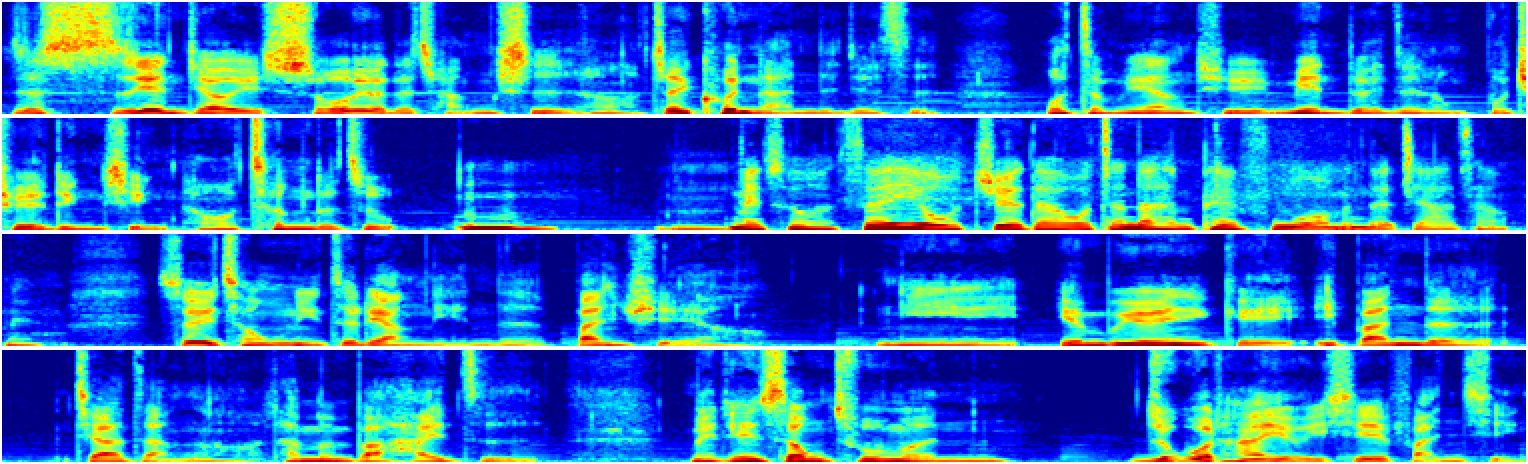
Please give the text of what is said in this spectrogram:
这实验教育所有的尝试哈、最困难的就是我怎么样去面对这种不确定性，然后撑得住。嗯嗯，没错。所以我觉得我真的很佩服我们的家长们。所以从你这两年的办学啊，你愿不愿意给一般的家长啊，他们把孩子每天送出门，如果他有一些反省，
